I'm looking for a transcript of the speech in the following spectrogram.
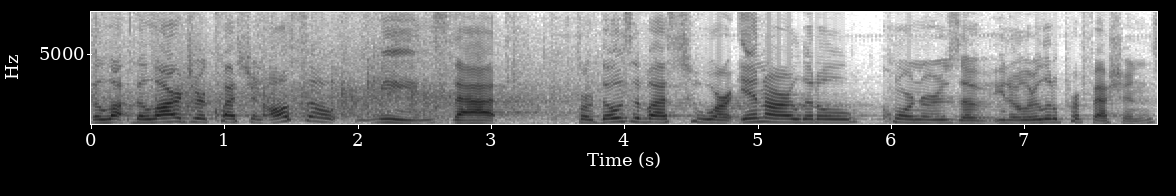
the, the larger question also means that for those of us who are in our little corners of, you know, our little professions,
